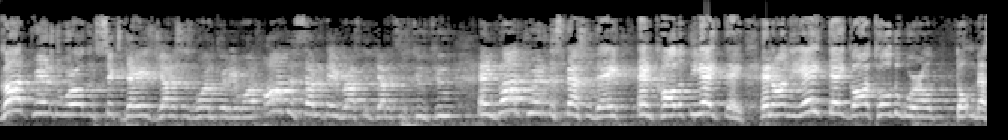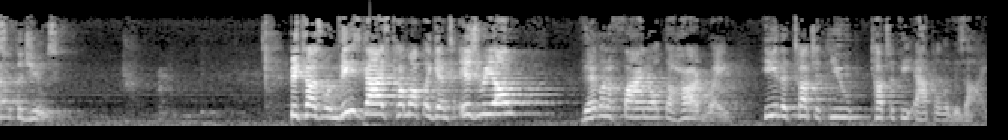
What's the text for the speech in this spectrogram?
God created the world in six days, Genesis 1.31. On the seventh day rested, Genesis 2.2. And God created the special day and called it the eighth day. And on the eighth day, God told the world, don't mess with the Jews. Because when these guys come up against Israel, they're going to find out the hard way. He that toucheth you, toucheth the apple of his eye.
